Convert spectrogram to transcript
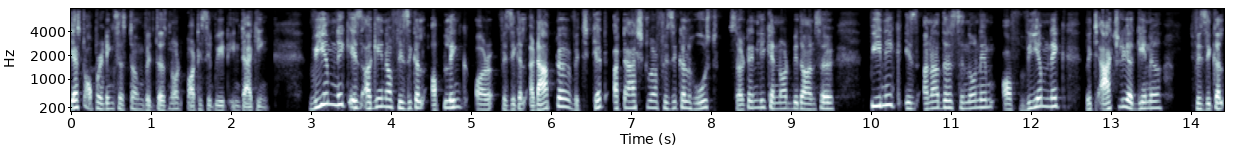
guest operating system which does not participate in tagging. VMNIC is again a physical uplink or physical adapter which get attached to our physical host certainly cannot be the answer. PNIC is another synonym of VMNIC which actually again a physical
